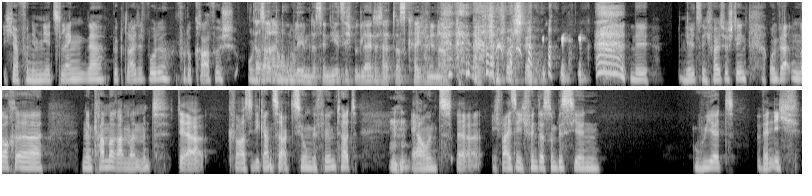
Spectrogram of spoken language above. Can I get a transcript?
ich ja von dem Nils Längler begleitet wurde, fotografisch. Und Das war dein Problem, dass der Nils sich begleitet hat. Das kann ich mir nach vorstellen. nee, Nils nicht falsch verstehen. Und wir hatten noch äh, einen Kameramann mit, der quasi die ganze Aktion gefilmt hat. Mhm. Ja, und äh, ich weiß nicht, ich finde das so ein bisschen weird, wenn ich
